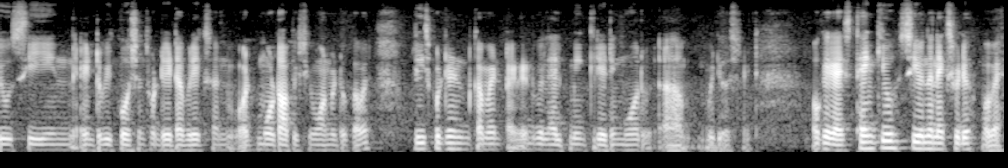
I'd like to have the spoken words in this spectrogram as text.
you see in interview questions for databricks and what more topics you want me to cover? Please put it in comment and it will help me creating more uh, videos right? Okay guys. Thank you. See you in the next video. Bye bye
